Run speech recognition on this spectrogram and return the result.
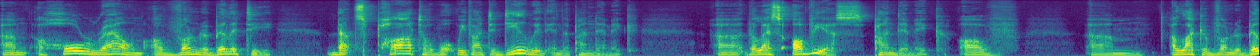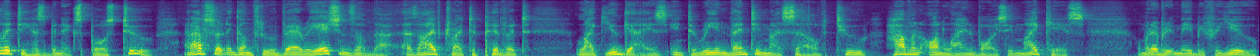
um, a whole realm of vulnerability that's part of what we've had to deal with in the pandemic. Uh, the less obvious pandemic of um, a lack of vulnerability has been exposed too. And I've certainly gone through variations of that as I've tried to pivot like you guys into reinventing myself to have an online voice in my case, or whatever it may be for you.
